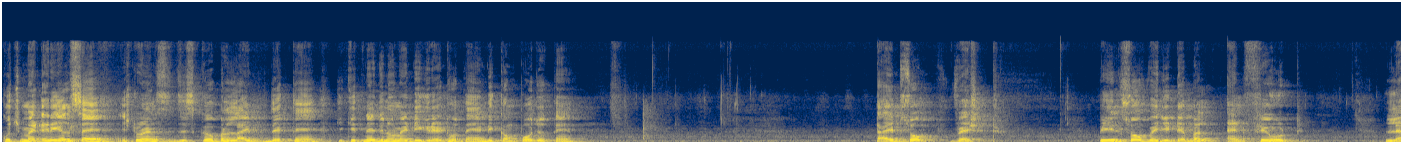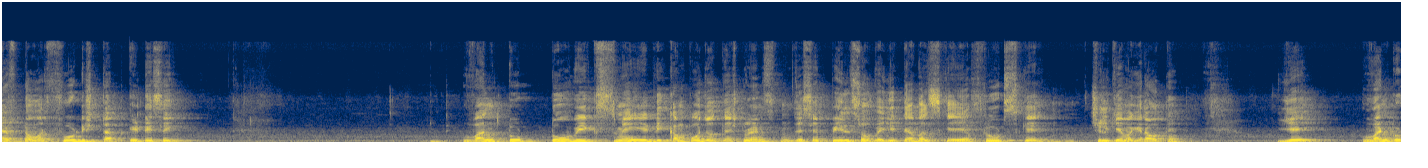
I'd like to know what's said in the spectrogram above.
कुछ मटेरियल्स हैं स्टूडेंट्स जिसके ऊपर लाइफ देखते हैं कि कितने दिनों में डिग्रेड होते हैं डिकम्पोज होते हैं। Types of waste peels of vegetable and fruit left over food stuff etc one to two weeks में ये डिकम्पोज होते हैं स्टूडेंट्स जैसे पील्स ऑफ़ वेजिटेबल्स के फ्रूट्स के, छिलके वगैरह होते हैं, ये वन टू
